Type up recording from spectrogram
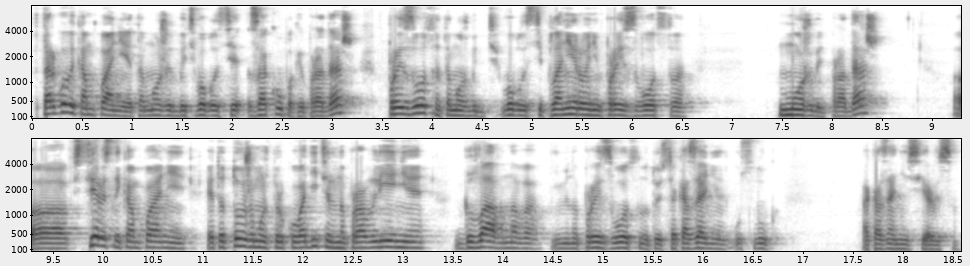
В торговой компании это может быть в области закупок и продаж, в производстве это может быть в области планирования производства, может быть продаж. А, в сервисной компании это тоже может быть руководитель направления главного именно производственного, то есть оказания услуг, оказания сервиса.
